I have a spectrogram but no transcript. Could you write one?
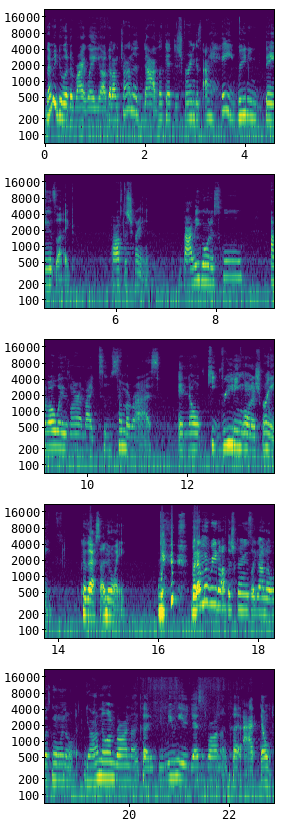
let me do it the right way, y'all. Because I'm trying to not look at the screen because I hate reading things like off the screen. By me going to school, I've always learned like to summarize and don't keep reading on a screen because that's annoying. but I'm gonna read off the screen so y'all know what's going on. Y'all know I'm raw and uncut. If you're new here, yes, it's raw and uncut. I don't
